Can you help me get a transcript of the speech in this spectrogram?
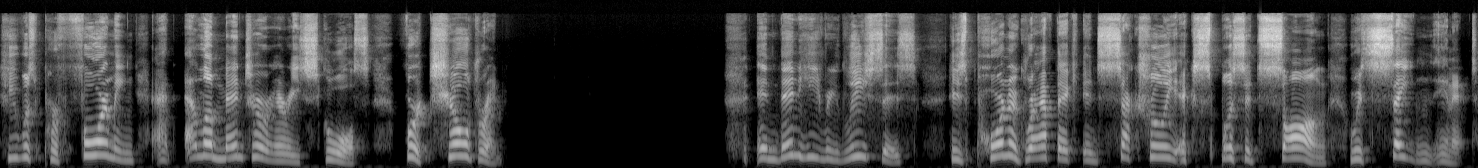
He was performing at elementary schools for children. And then he releases his pornographic and sexually explicit song with Satan in it.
